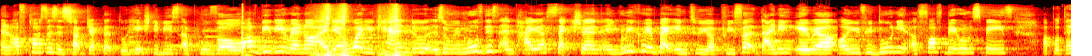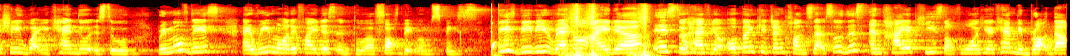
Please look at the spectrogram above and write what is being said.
And of course, this is subjected to HDB's approval. Fourth BB Reno idea, what you can do is to remove this entire section and recreate back into your preferred dining area or if you do need a fourth bedroom space, uh, potentially what you can do is to remove this and remodify this into a fourth bedroom space. Fifth BB Reno idea is to have your open kitchen concept. So this entire piece of wall here can be brought down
